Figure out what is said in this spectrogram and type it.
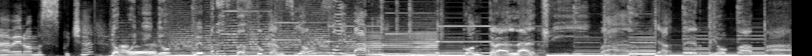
A ver, vamos a escuchar. Topollillo, ¿me prestas tu canción? Soy Barney. Contra la chivas, perdió papá.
